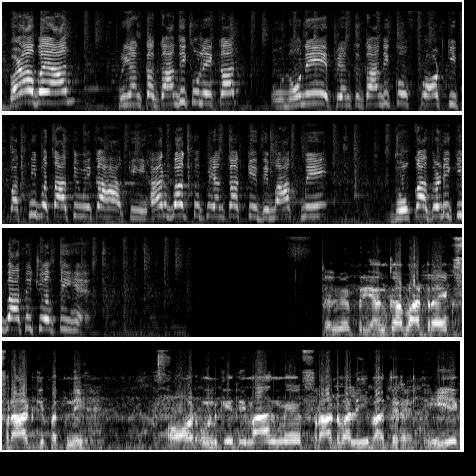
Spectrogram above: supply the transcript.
बड़ा बयान प्रियंका गांधी को लेकर। उन्होंने प्रियंका गांधी को फ्रॉड की पत्नी बताते हुए कहा कि हर वक्त प्रियंका के दिमाग में धोखाधड़ी की बातें चलती हैं। असल में प्रियंका वाड्रा एक फ्रॉड की पत्नी है और उनके दिमाग में फ्रॉड वाली ही बातें रहती हैं। एक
